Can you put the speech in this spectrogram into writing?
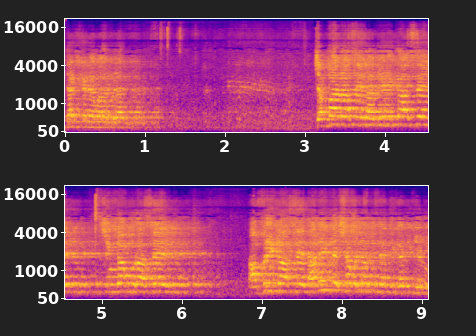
त्या ठिकाणी आम्हाला मिळाली. जपान असेल अमेरिका असेल सिंगापूर असेल आफ्रिका असेल अनेक देशामध्ये आम्ही त्या ठिकाणी गेलो.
